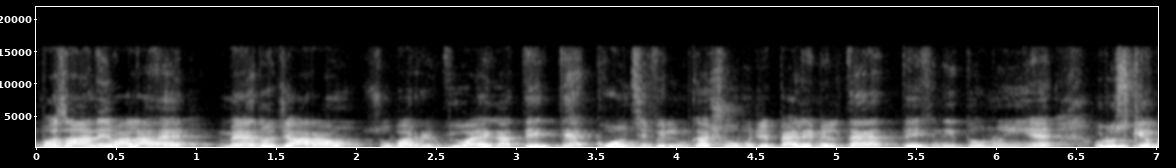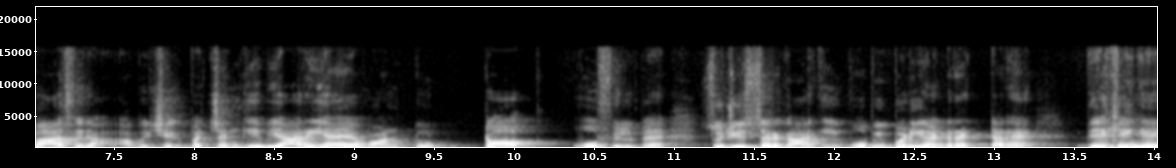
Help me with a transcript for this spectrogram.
मज़ा आने वाला है। मैं तो जा रहा हूँ, सुबह रिव्यू आएगा। देखते हैं कौन सी फ़िल्म का शो मुझे पहले मिलता है। देखनी दोनों ही है। और उसके बाद फिर अभिषेक बच्चन की भी आ रही है आई वॉन्ट टू टॉक वो फ़िल्म है। सुजीत सरकार की, वो भी बढ़िया डायरेक्टर है। देखेंगे,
